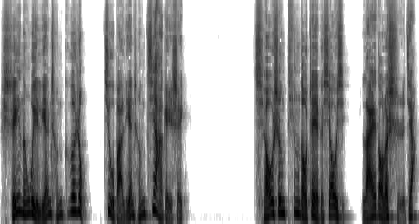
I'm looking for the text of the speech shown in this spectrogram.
谁能为连城割肉，就把连城嫁给谁。乔生听到这个消息，来到了史家，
